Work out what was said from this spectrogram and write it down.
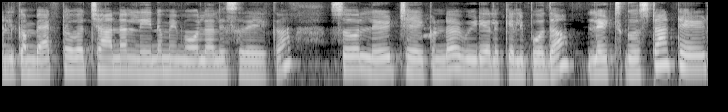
welcome back to our channel నేను మీ మౌలాలి సురేఖ. సో లేట్ చేయకుండా వీడియోలోకి వెళ్ళిపోదాం. లెట్స్ గో స్టార్టెడ్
